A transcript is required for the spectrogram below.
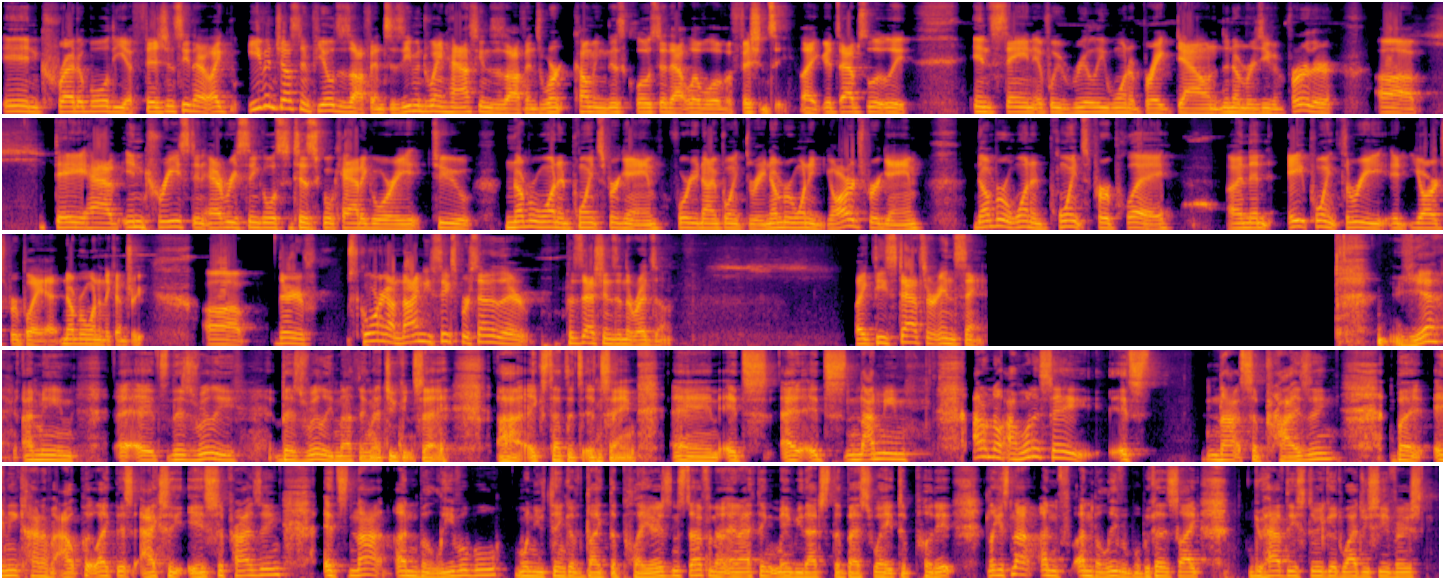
incredible the efficiency there. Like even Justin Fields' offenses, even Dwayne Haskins' offense weren't coming this close to that level of efficiency. Like it's absolutely insane if we really want to break down the numbers even further. Uh, they have increased in every single statistical category to number one in points per game, 49.3, number one in yards per game, number one in points per play, and then 8.3 yards per play at number one in the country. Uh, they're scoring on 96% of their possessions in the red zone. Like these stats are insane. Yeah, I mean, it's there's really there's really nothing that you can say uh, except it's insane, and it's it's I mean, I don't know. I want to say it's not surprising, but any kind of output like this actually is surprising. It's not unbelievable when you think of like the players and stuff. And, and I think maybe that's the best way to put it. Like, it's not un- unbelievable because it's like you have these three good wide receivers.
